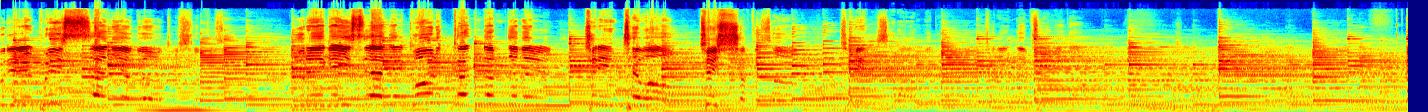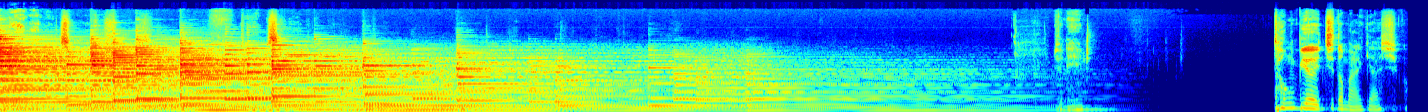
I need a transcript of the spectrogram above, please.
우리를 불쌍히 여겨 주시옵소서. 우리에게 있어야 될 거룩한 감정을 주님 채워 주시옵소서 있지도 말게 하시고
